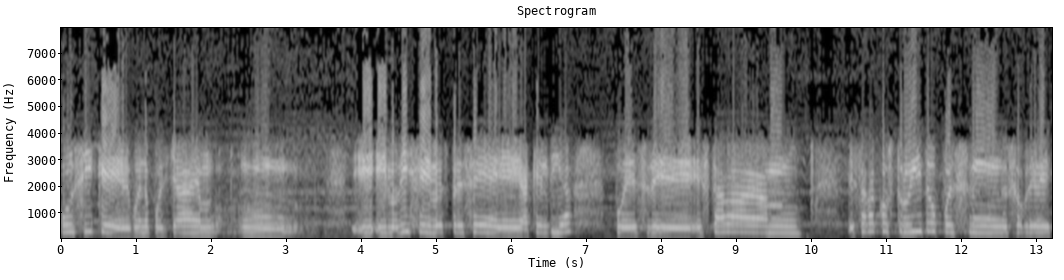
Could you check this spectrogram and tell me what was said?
Un sí que, bueno, pues ya y, lo dije y lo expresé aquel día, pues eh, estaba, mm, estaba construido pues mm, sobre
